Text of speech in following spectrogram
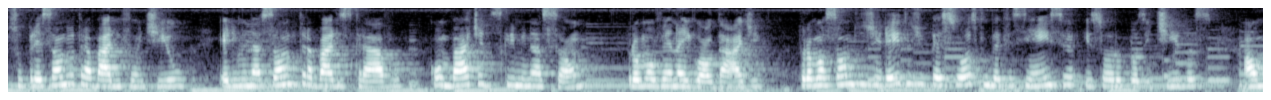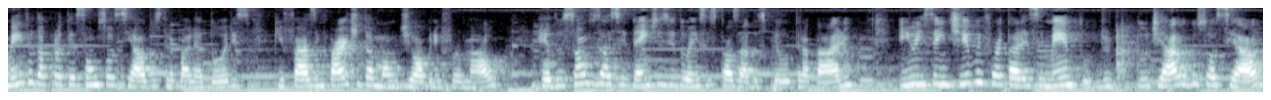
supressão do trabalho infantil, eliminação do trabalho escravo, combate à discriminação, promovendo a igualdade, promoção dos direitos de pessoas com deficiência e soropositivas, aumento da proteção social dos trabalhadores que fazem parte da mão de obra informal, redução dos acidentes e doenças causadas pelo trabalho e o incentivo e fortalecimento do, do diálogo social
